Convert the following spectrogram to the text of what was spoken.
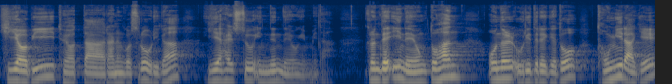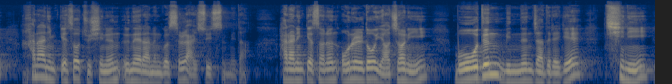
기업이 되었다라는 것으로 우리가 이해할 수 있는 내용입니다. 그런데 이 내용 또한 오늘 우리들에게도 동일하게 하나님께서 주시는 은혜라는 것을 알 수 있습니다. 하나님께서는 오늘도 여전히 모든 믿는 자들에게 친히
